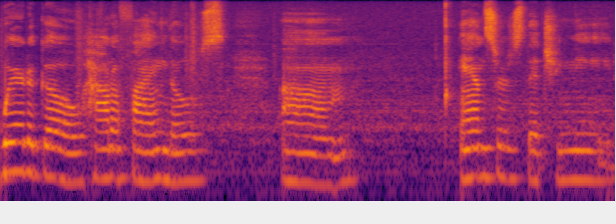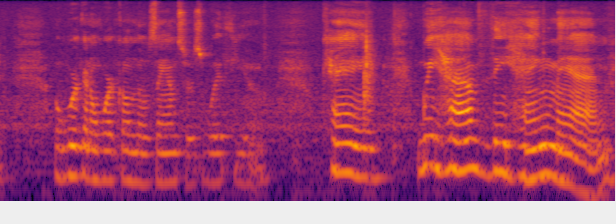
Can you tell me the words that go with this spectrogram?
where to go, how to find those um, answers that you need. We're going to work on those answers with you. Okay, we have the hangman.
